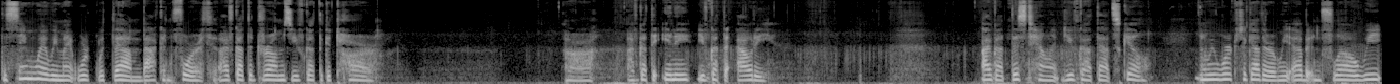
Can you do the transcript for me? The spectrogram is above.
The same way we might work with them back and forth. I've got the drums, you've got the guitar. Uh, I've got the innie, you've got the outie. I've got this talent, you've got that skill. And we work together, and we ebb and flow. We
